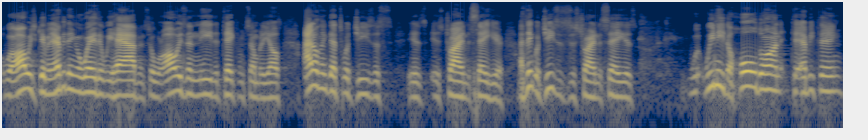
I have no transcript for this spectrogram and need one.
we're always giving everything away that we have, and so we're always in need to take from somebody else. I don't think that's what Jesus is, is trying to say here. I think what Jesus is trying to say is we need to hold on to everything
